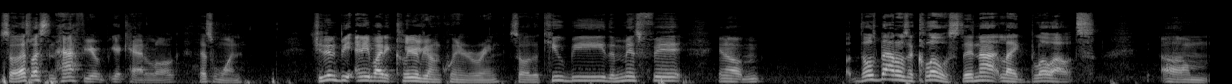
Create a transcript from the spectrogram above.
So that's less than half of your, your catalog. That's one. She didn't beat anybody clearly on Queen of the Ring. So the QB, the Misfit, you know, those battles are close. They're not like blowouts. Um,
